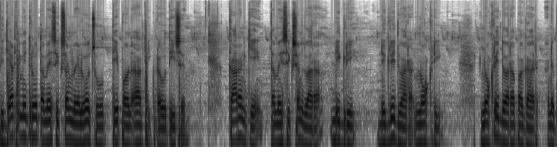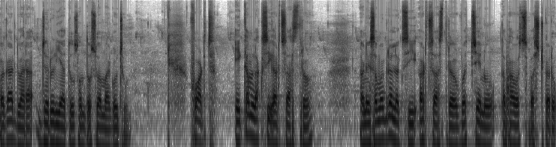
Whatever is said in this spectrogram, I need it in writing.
વિદ્યાર્થી મિત્રો, તમે શિક્ષણ મેળવો છો તે પણ આર્થિક પ્રવૃત્તિ છે. કારણ કે તમે શિક્ષણ દ્વારા ડિગ્રી ડિગ્રી દ્વારા નોકરી નોકરી દ્વારા પગાર અને પગાર દ્વારા જરૂરિયાતો સંતોષવા માગો છું. ફોર્થ એકમલક્ષી અર્થશાસ્ત્ર અને સમગ્રલક્ષી અર્થશાસ્ત્ર વચ્ચેનો તફાવત સ્પષ્ટ કરો.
